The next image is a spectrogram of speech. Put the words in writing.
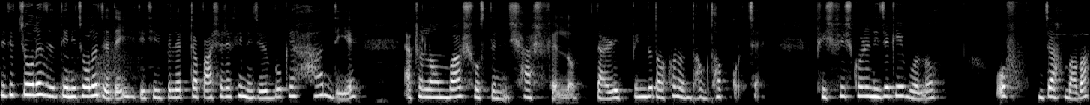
তিথি চলে যে, তিনি চলে যেতেই তিথির প্লেটটা পাশে রেখে নিজের বুকে হাত দিয়ে একটা লম্বা স্বস্তির শ্বাস ফেলল। তার হৃৎপিণ্ড তখনও ধকধক করছে। ফিসফিস করে নিজেকেই বলল, ওফ, যাহ, বাবা,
